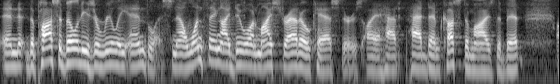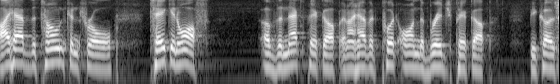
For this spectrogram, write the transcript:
And the possibilities are really endless. Now, one thing I do on my Stratocasters, I have had them customized a bit. I have the tone control taken off of the neck pickup and I have it put on the bridge pickup because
